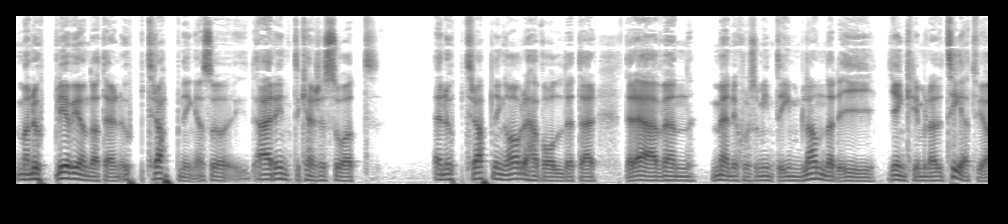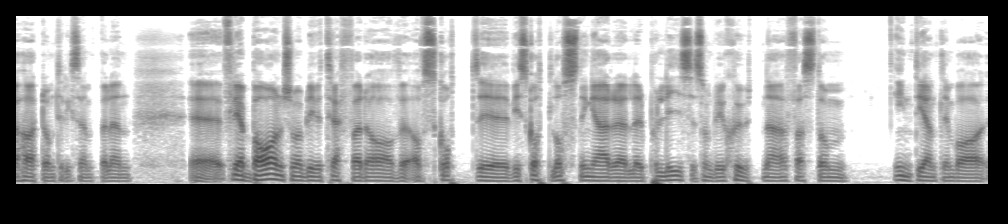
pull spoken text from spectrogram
man upplever ju ändå att det är en upptrappning, alltså är det inte kanske så att en upptrappning av det här våldet där, där även människor som inte är inblandade i gängkriminalitet, vi har hört om till exempel en eh, flera barn som har blivit träffade av, av skott eh, vid skottlossningar eller poliser som blir skjutna fast de inte egentligen var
